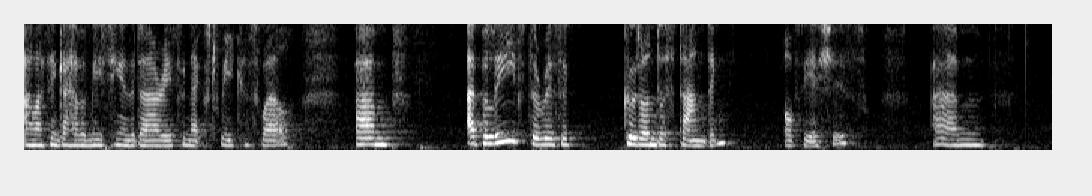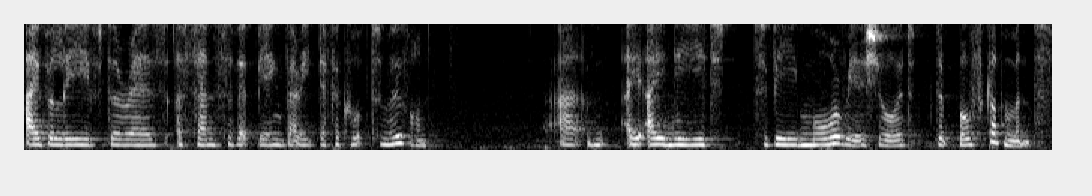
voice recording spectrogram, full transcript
and I think I have a meeting in the diary for next week as well. Um, I believe there is a good understanding of the issues. Um, I believe there is a sense of it being very difficult to move on. Um, I, I need to be more reassured that both governments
